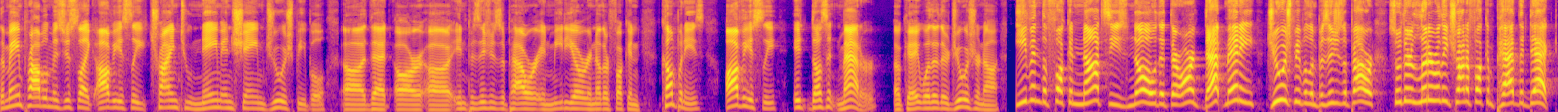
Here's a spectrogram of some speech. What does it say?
The main problem is just like obviously trying to name and shame Jewish people uh, that are uh, in positions of power in media or in other fucking companies. Obviously, it doesn't matter okay, whether they're Jewish or not. Even the fucking Nazis know that there aren't that many Jewish people in positions of power, so they're literally trying to fucking pad the deck.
